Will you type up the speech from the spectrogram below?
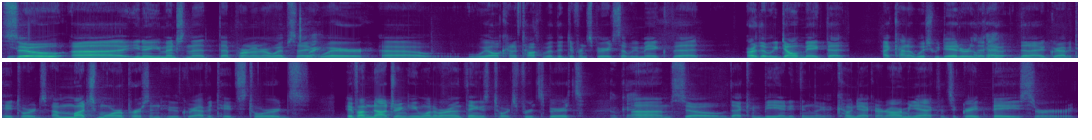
So uh, you know, you mentioned that that part on our website right. where uh, we all kind of talk about the different spirits that we make that or that we don't make that I kind of wish we did or okay. that I, that I gravitate towards. I'm much more a person who gravitates towards if I'm not drinking one of our own things towards fruit spirits. Okay. Um, so that can be anything like a cognac or an armagnac that's a great base, or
